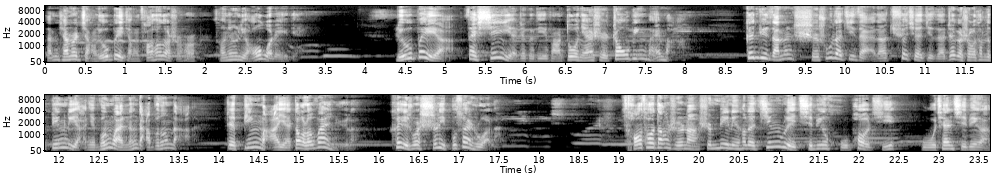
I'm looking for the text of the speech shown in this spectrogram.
咱们前面讲刘备、讲曹操的时候，曾经聊过这一点。刘备啊，在新野这个地方多年是招兵买马。根据咱们史书的记载呢，确切记载，这个时候他的兵力啊，你甭管能打不能打，这兵马也到了万余了，可以说实力不算弱了。曹操当时呢，是命令他的精锐骑兵虎豹骑五千骑兵啊，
